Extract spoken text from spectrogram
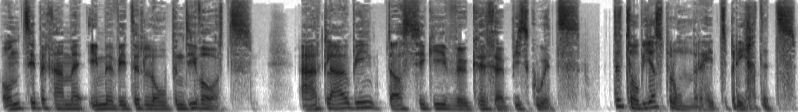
und sie bekommen immer wieder lobende Worte. Er glaube, das sei wirklich etwas Gutes. Der Tobias Brunner hat berichtet.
